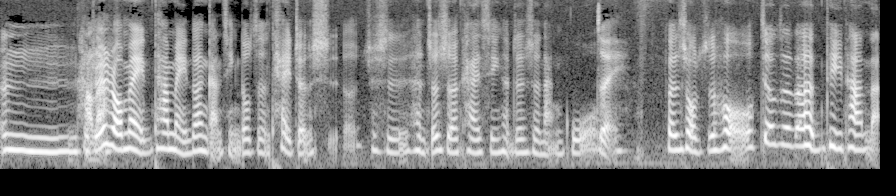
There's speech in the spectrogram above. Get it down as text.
嗯，我觉得柔美她每一段感情都真的太真实了，就是很真实的开心，很真实的难过。，对，分手之后就真的很替他难。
